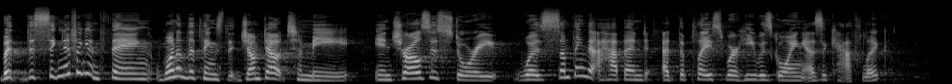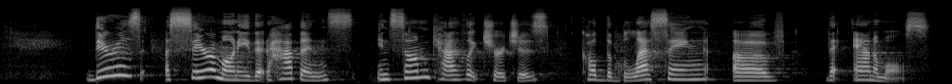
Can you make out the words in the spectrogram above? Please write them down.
But the significant thing, one of the things that jumped out to me in Charles's story was something that happened at the place where he was going as a Catholic. There is a ceremony that happens in some Catholic churches called the blessing of the animals.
